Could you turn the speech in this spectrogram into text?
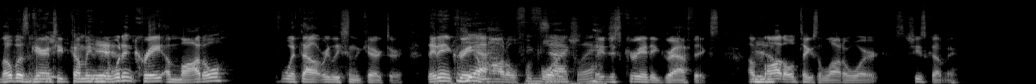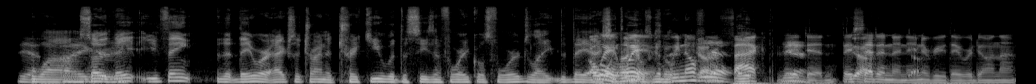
Loba's guaranteed coming. Yeah. They wouldn't create a model without releasing the character. They didn't create yeah, a model for exactly. Forge. They just created graphics. A yeah. model takes a lot of work. She's coming. Yeah. Wow. So they you think that they were actually trying to trick you with the season four equals Forge? Like, did they? Oh, wait, wait. Gonna... We know for yeah. a fact they yeah. did. They yeah. said in an interview they were doing that.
